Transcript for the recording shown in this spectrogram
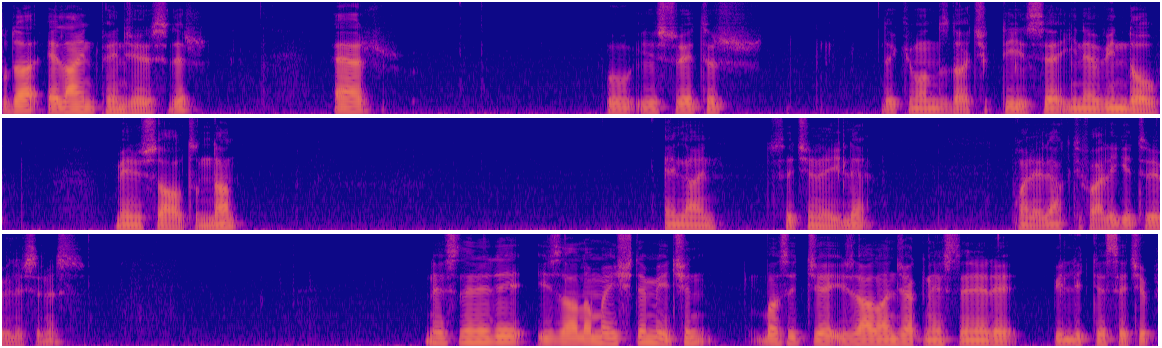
Bu da Align penceresidir. Eğer bu Illustrator dokümanınızda açık değilse yine Window menüsü altından Align seçeneğiyle paneli aktif hale getirebilirsiniz. Nesneleri hizalama işlemi için basitçe hizalanacak nesneleri birlikte seçip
